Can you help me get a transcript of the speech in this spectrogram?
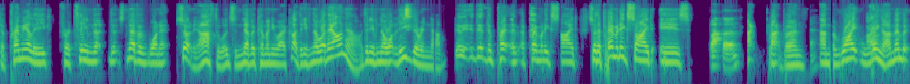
the Premier League for a team that that's never won it. Certainly afterwards, and never come anywhere. I didn't even know where they are now. I didn't even know what league they're in now. The, the, the pre, a Premier League side. So the Premier League side is Blackburn. Blackburn, yeah. and the right winger. I, remember.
